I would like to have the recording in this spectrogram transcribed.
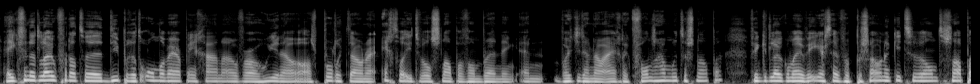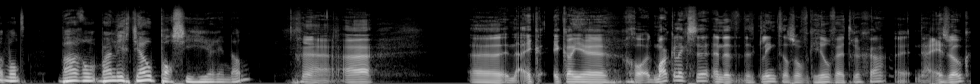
Hey, ik vind het leuk voordat we dieper het onderwerp ingaan over hoe je nou als product owner echt wel iets wil snappen van branding en wat je daar nou eigenlijk van zou moeten snappen. Vind ik het leuk om even eerst even persoonlijk iets te willen te snappen. Want waarom, waar ligt jouw passie hierin dan? Uh, nou, ik, ik kan je gewoon het makkelijkste, en dat, dat klinkt alsof ik heel ver terug ga. Uh, nou, is ook,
